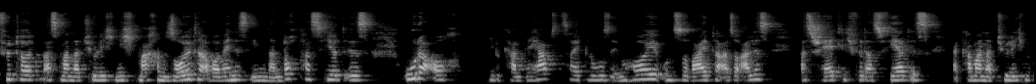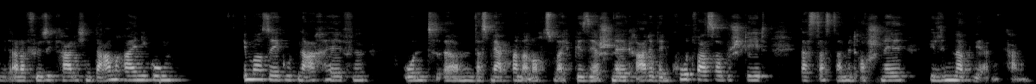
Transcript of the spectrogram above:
füttert, was man natürlich nicht machen sollte, aber wenn es eben dann doch passiert ist, oder auch die bekannte Herbstzeitlose im Heu und so weiter. Also alles, was schädlich für das Pferd ist, da kann man natürlich mit einer physikalischen Darmreinigung immer sehr gut nachhelfen. Und ähm, das merkt man dann auch zum Beispiel sehr schnell, gerade wenn Kotwasser besteht, dass das damit auch schnell gelindert werden kann.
